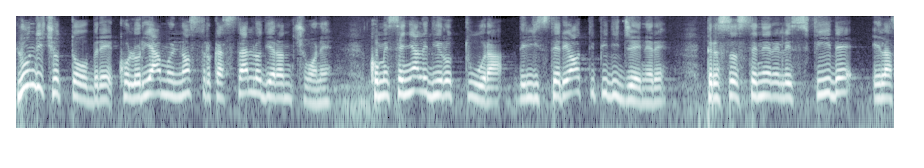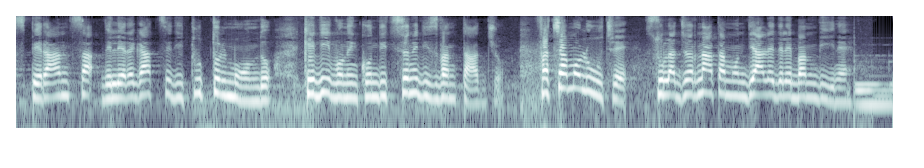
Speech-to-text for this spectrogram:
L'11 ottobre coloriamo il nostro castello di arancione come segnale di rottura degli stereotipi di genere per sostenere le sfide e la speranza delle ragazze di tutto il mondo che vivono in condizioni di svantaggio. Facciamo luce sulla giornata mondiale delle bambine.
